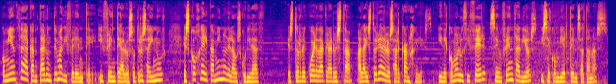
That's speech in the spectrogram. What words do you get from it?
comienza a cantar un tema diferente y frente a los otros Ainur escoge el camino de la oscuridad. Esto recuerda, claro está, a la historia de los arcángeles y de cómo Lucifer se enfrenta a Dios y se convierte en Satanás.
